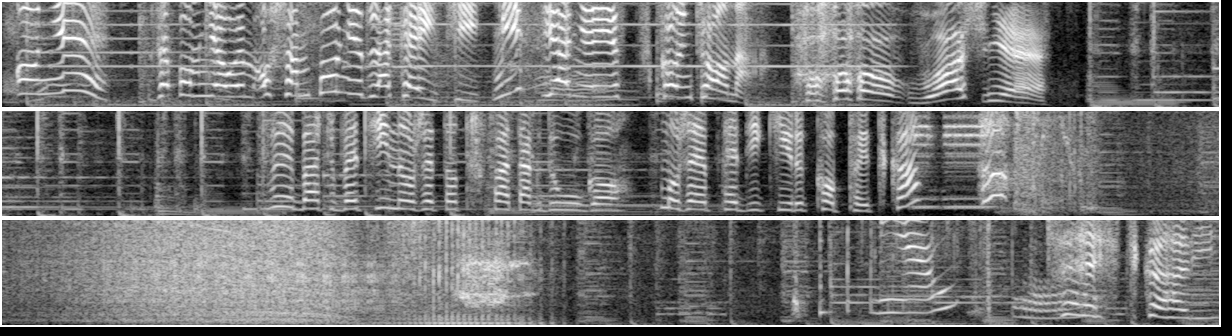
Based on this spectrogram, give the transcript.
O nie! Zapomniałem o szamponie dla Katie. Misja nie jest skończona. Ho, ho, ho, właśnie! Wybacz, Bettino, że to trwa tak długo. Może pedikir kopytka? Cześć, Kali.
